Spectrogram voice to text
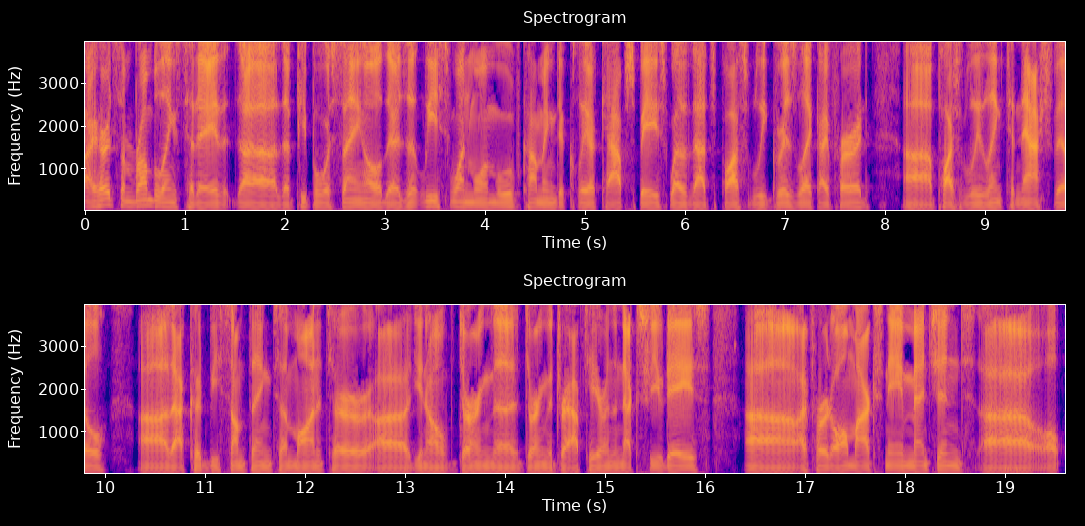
I heard some rumblings today that uh, that people were saying, "Oh, there's at least one more move coming to clear cap space. Whether that's possibly Grzelcyk, I've heard, uh, possibly linked to Nashville. Uh, that could be something to monitor. Uh, you know, during the during the draft here in the next few days. Uh, I've heard Ullmark's name mentioned. Uh, all,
